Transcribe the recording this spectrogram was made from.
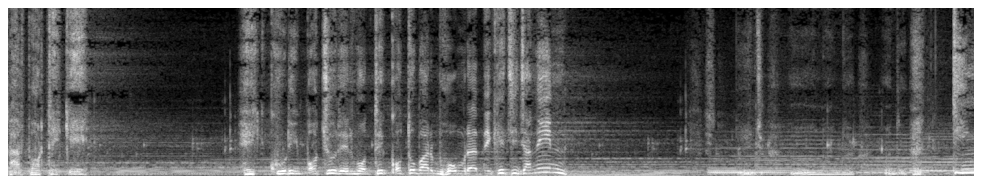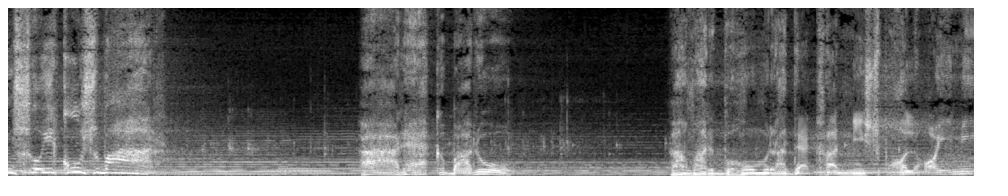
তারপর থেকে এই কুড়ি বছরের মধ্যে কতবার ভোমরা দেখেছি জানেন? তিনশো একুশ বার। আর একবারও আমার ভোমরা দেখা নিষ্ফল হয়নি।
